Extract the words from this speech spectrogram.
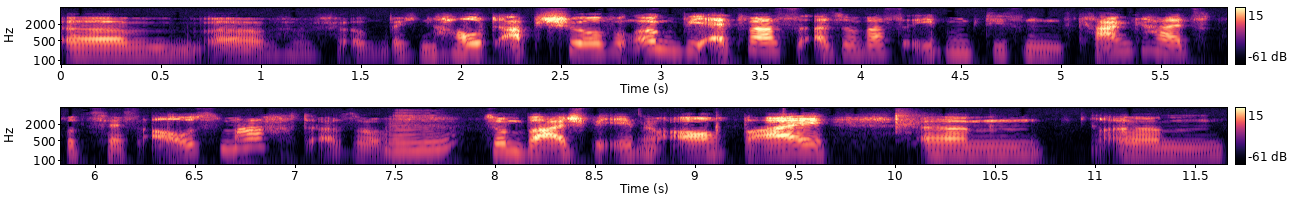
ähm, äh, irgendwelchen Hautabschürfungen, irgendwie etwas, also was eben diesen Krankheitsprozess ausmacht. Also mhm. zum Beispiel eben auch bei ähm, ähm,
